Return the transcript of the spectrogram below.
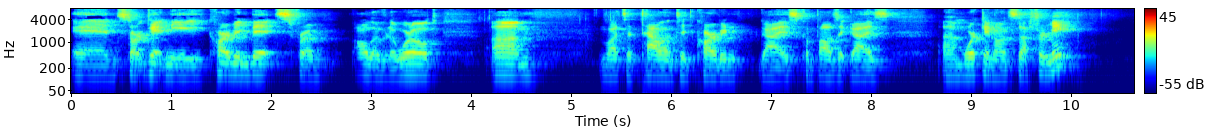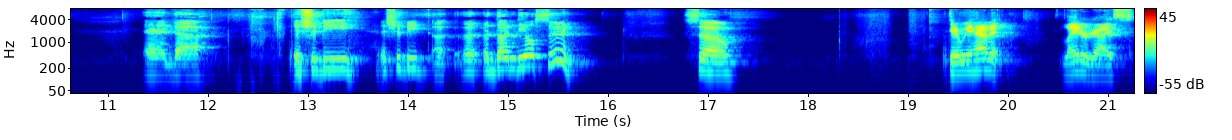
and start getting the carbon bits from all over the world. Um, lots of talented carbon guys, composite guys, um, working on stuff for me. And uh, it should be it should be a, a done deal soon. So there we have it. Later, guys.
